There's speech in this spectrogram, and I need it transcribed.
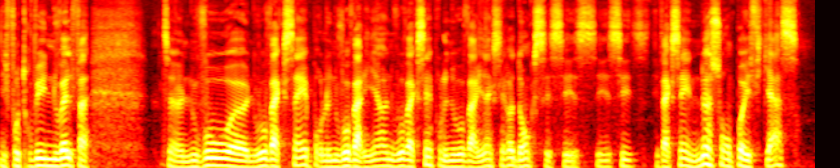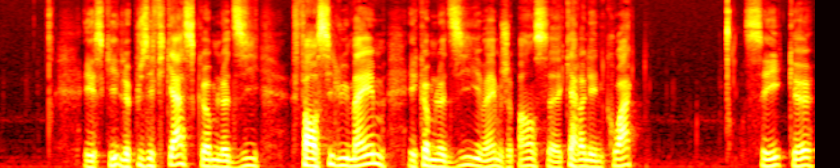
Il faut trouver une nouvelle... un nouveau, euh, nouveau vaccin pour le nouveau variant, un nouveau vaccin pour le nouveau variant, etc. Donc, les vaccins ne sont pas efficaces. Et ce qui est le plus efficace, comme l'a dit Fassi lui-même, et comme l'a dit même, je pense, euh, Caroline Quack, c'est que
